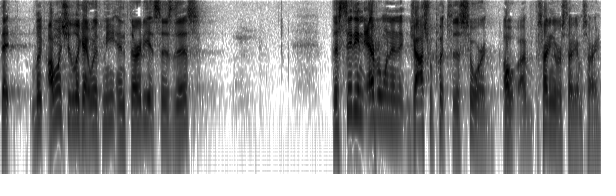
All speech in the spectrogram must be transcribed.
that look. I want you to look at with me. In 30 it says this: the city and everyone in it Joshua put to the sword. Oh, starting in verse 30. I'm sorry.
